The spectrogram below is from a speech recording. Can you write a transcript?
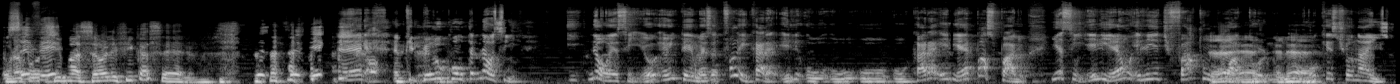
Por você aproximação vê... ele fica sério. Né? Você vê que... é, é porque pelo contrário. Não, assim. E, não, é assim, eu, eu entendo, mas é eu falei, cara, ele, o, o, o, o cara, ele é paspalho. E assim, ele é, ele é de fato um é, bom ator, não, não vou questionar isso.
